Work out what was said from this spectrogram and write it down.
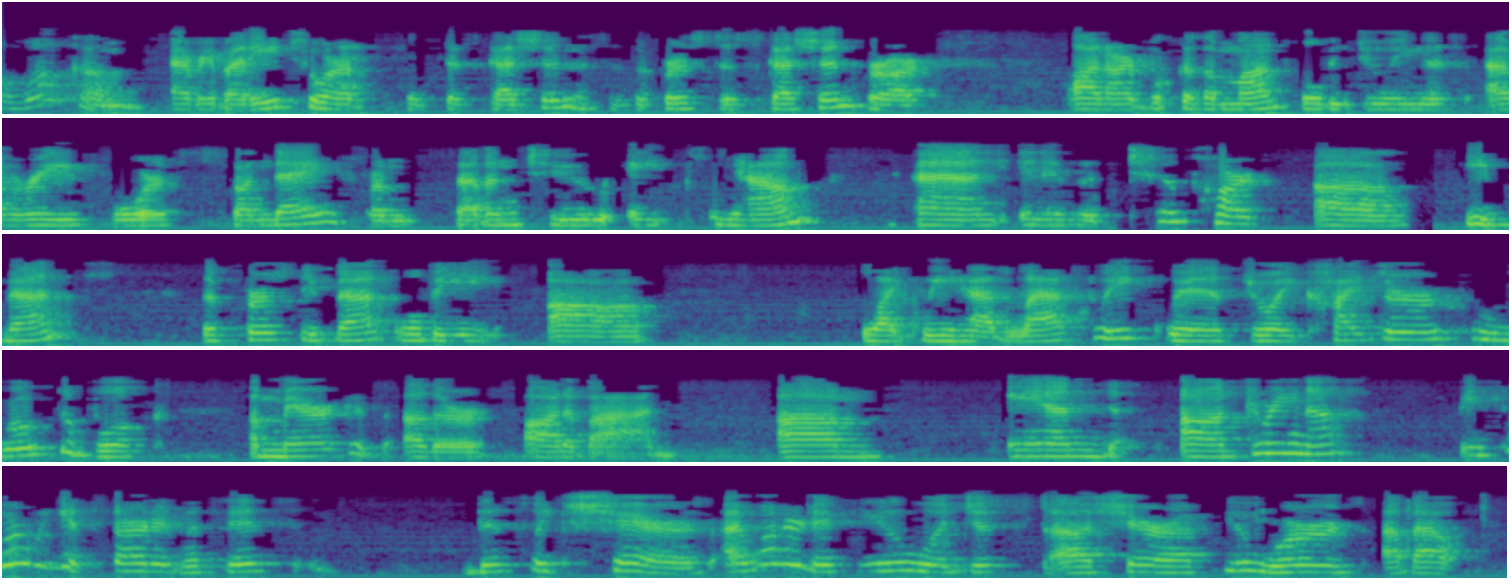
welcome everybody to our book discussion. This is the first discussion for our on our book of the month. We'll be doing this every fourth Sunday from 7 to 8 p.m. And it is a two-part uh, event. The first event will be uh, like we had last week with Joy Kiser, who wrote the book America's Other Audubon. Um, and uh, Drina, before we get started with this this week's shares, I wondered if you would just uh, share a few words about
